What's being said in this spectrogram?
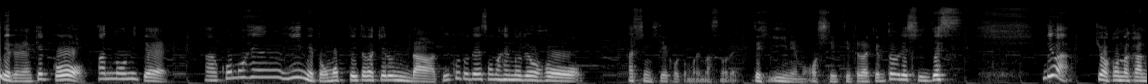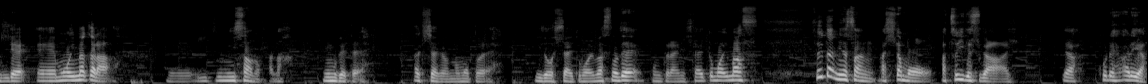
いねでね、結構反応を見て、あこの辺いいねと思っていただけるんだということで、その辺の情報を発信していこうと思いますので、ぜひいいねも押していっていただけると嬉しいです。では、今日はこんな感じで、えー、もう今から、えー、泉佐野かなに向けて、秋社長の元へ移動したいと思いますので、こんくらいにしたいと思います。それでは皆さん、明日も暑いですが、いや、これ、あれや、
